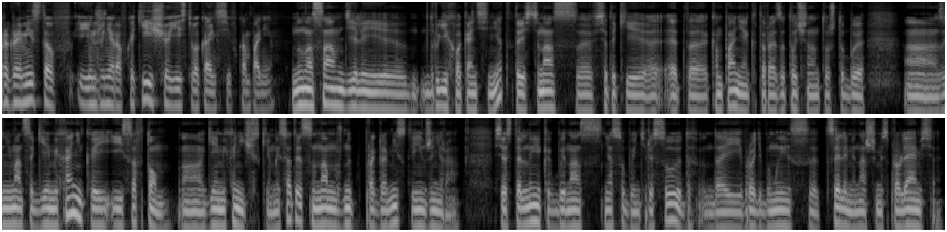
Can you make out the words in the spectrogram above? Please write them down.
программистов и инженеров, какие еще есть вакансии в компании? Ну, на самом деле, других вакансий нет. То есть у нас э, все-таки э, это компания, которая заточена на то, чтобы э, заниматься геомеханикой и софтом э, геомеханическим. И, соответственно, нам нужны программисты и инженера. Все остальные как бы нас не особо интересуют, да, и вроде бы мы с целями нашими справляемся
